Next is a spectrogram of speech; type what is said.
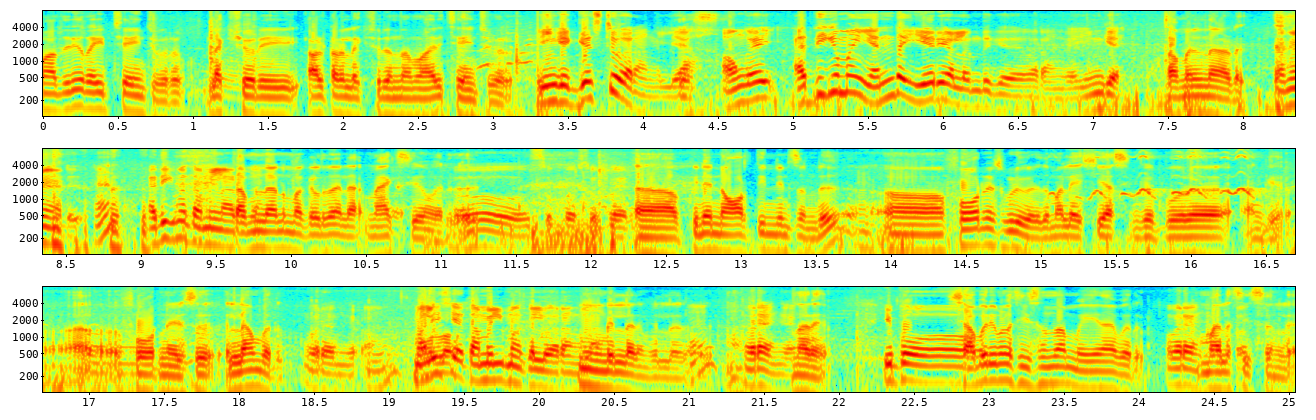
மாதிரி ரேட் சேஞ்ச் வரும் லக்ஸுரி அல்ட்ரா லக்ஸுரி இந்த மாதிரி சேஞ்ச் வரும் இங்கே கெஸ்ட் வராங்க இல்லையா அவங்க அதிகமாக எந்த ஏரியால இருந்து இங்க வராங்க இங்கே തമിഴ്നാട് തമിഴ്നാട് അധികം തമിഴ്നാട് തമിഴ്നാട് മക്കൾ തന്നെ മാക്സിമം വരുന്നത് സൂപ്പർ സൂപ്പർ പിന്നെ നോർത്ത് ഇന്ത്യൻസ് ഉണ്ട് ഫോറിനേഴ്സ് കൂടി വരുന്നത് മലേഷ്യ സിംഗപ്പൂർ അങ്ങ് ഫോറിനേഴ്സ് എല്ലാം വരും മലേഷ്യ തമിഴ് മക്കൾ എല്ലാവരും എല്ലാവരും വരാം നിറയെ இப்போ ശബരിമല സീസൺ தான் மெயினாக வரும் வராங்க. மலை சீசனில்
